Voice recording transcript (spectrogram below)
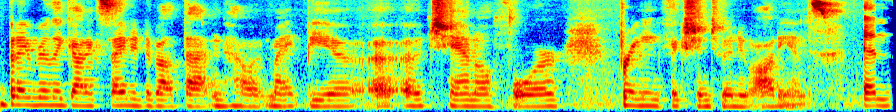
but I really got excited about that and how it might be a, a, a, channel for bringing fiction to a new audience. And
